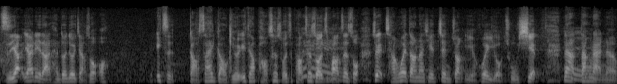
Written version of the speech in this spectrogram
只要压力来，很多人就会讲说，哦，一直搞塞搞给，一直要跑厕所，一直跑厕所，一直跑厕所，所以肠胃道那些症状也会有出现。那当然呢，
